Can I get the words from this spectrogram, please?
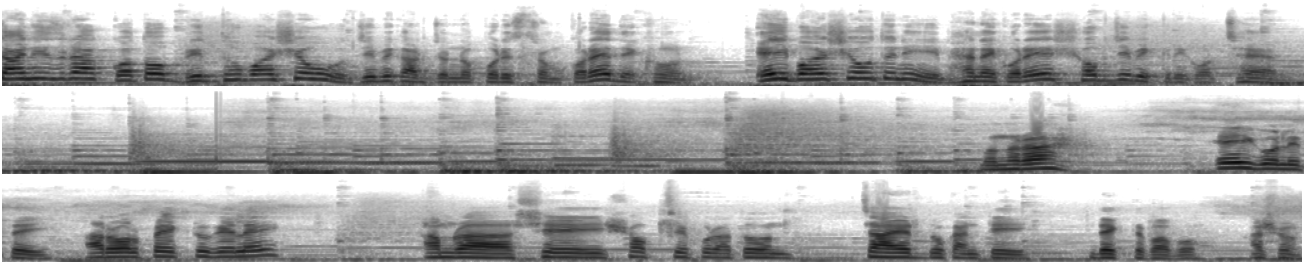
চাইনিজরা কত বৃদ্ধ বয়সেও জীবিকার জন্য পরিশ্রম করে, দেখুন। এই বয়সেও তিনি ভ্যানে করে সবজি বিক্রি করছেন। বন্ধুরা, এই গলিতেই আর অল্প একটু গেলেই আমরা সেই সবচেয়ে পুরাতন চায়ের দোকানটি দেখতে পাবো। আসুন।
